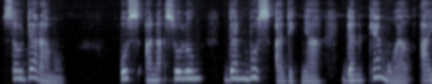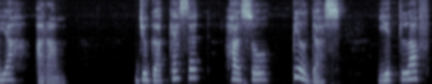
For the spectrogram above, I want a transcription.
saudaramu. Us anak sulung dan Bus adiknya dan Kemuel ayah Aram. juga Keset, Haso, Pildas, Yitlaf,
